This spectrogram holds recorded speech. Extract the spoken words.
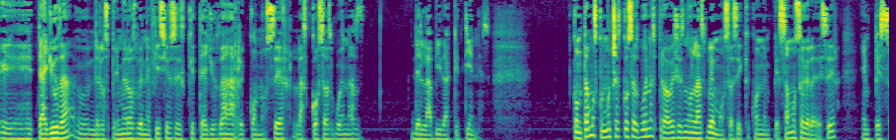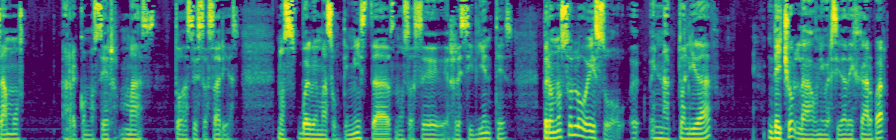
eh, te ayuda, de los primeros beneficios es que te ayuda a reconocer las cosas buenas de la vida que tienes. Contamos con muchas cosas buenas, pero a veces no las vemos, así que cuando empezamos a agradecer, empezamos a reconocer más todas esas áreas. Nos vuelve más optimistas, nos hace resilientes, pero no solo eso, eh, en la actualidad, de hecho, la Universidad de Harvard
